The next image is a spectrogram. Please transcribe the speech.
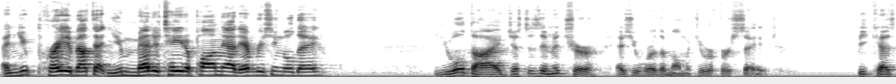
and you pray about that and you meditate upon that every single day you will die just as immature as you were the moment you were first saved because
